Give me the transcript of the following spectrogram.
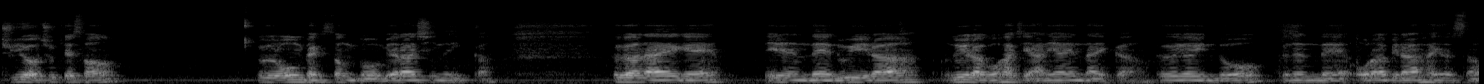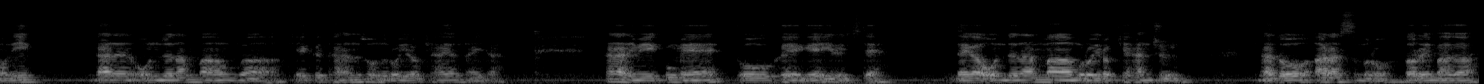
주여 주께서 의로운 백성도 멸하시니까 그가 나에게 이는 내 누이라 누이라고 하지 아니하였나이까? 그 여인도 그는 내 오랍이라 하였사오니 나는 온전한 마음과 깨끗한 손으로 이렇게 하였나이다. 하나님이 꿈에 또 그에게 이르시되 내가 온전한 마음으로 이렇게 한 줄 나도 알았으므로 너를 막아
